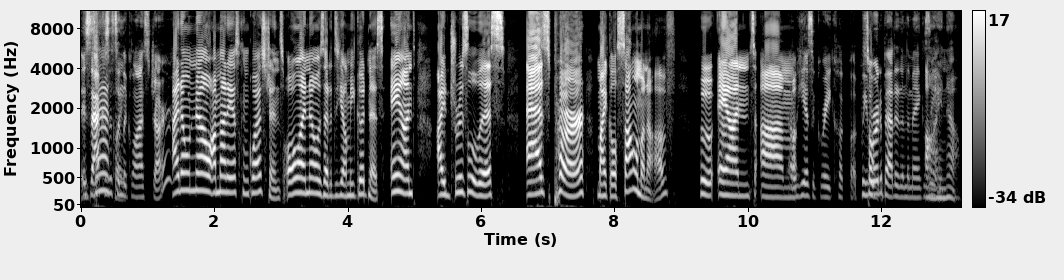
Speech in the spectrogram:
is that because it's in the glass jar? I don't know. I'm not asking questions. All I know is that it's yummy goodness. And I drizzle this as per Michael Solomonov, who and um Oh, he has a great cookbook. We So- wrote about it in the magazine. I know.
